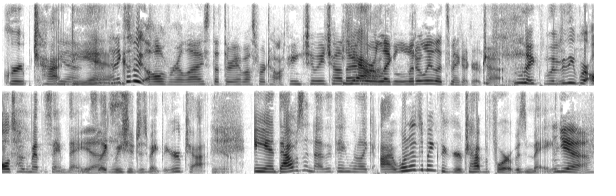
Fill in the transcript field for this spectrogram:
group chat Yeah. DM. I think because we all realized the three of us were talking to each other. Yeah. We were like, literally, let's make a group chat. like literally we're all talking about the same things. Yes. Like we should just make the group chat. Yeah. And that was another thing where like I wanted to make the group chat before it was made. Yeah.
